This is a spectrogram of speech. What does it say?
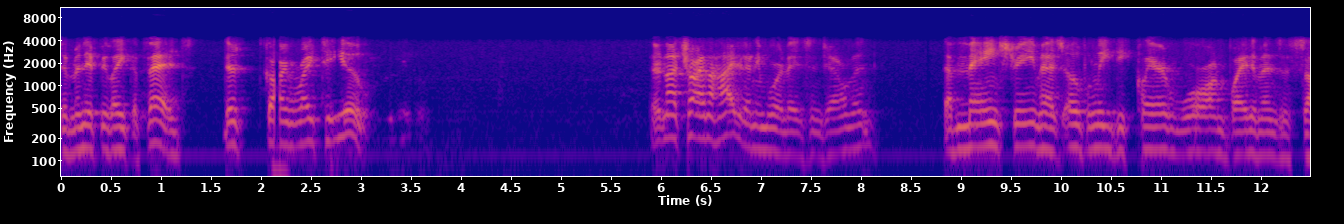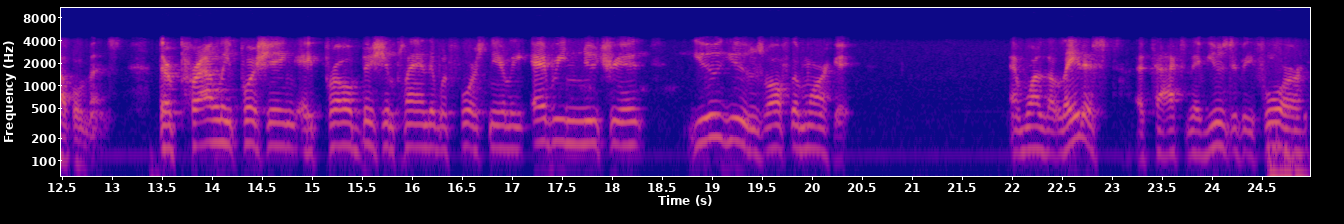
to manipulate the feds, they're going right to you. They're not trying to hide it anymore, ladies and gentlemen. The mainstream has openly declared war on vitamins and supplements. They're proudly pushing a prohibition plan that would force nearly every nutrient you use off the market. And one of the latest attacks, and they've used it before,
